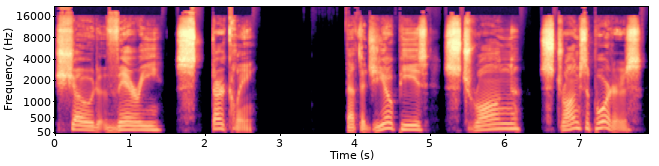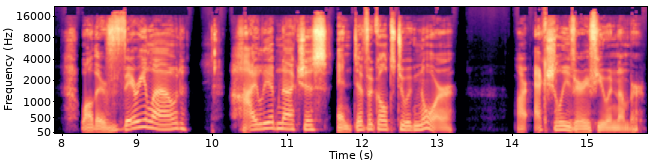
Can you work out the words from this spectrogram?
showed very starkly that the GOP's strong, strong supporters, while they're very loud, highly obnoxious, and difficult to ignore, are actually very few in number.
